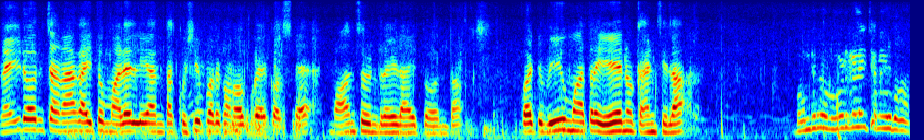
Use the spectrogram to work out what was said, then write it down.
ರೈಡ್ ಒಂದು ಚೆನ್ನಾಗಾಯ್ತು ಮಳೆಯಲ್ಲಿ ಅಂತ ಖುಷಿ ಪಡ್ಕೊಂಡು ಹೋಗ್ಬೇಕು ಅಷ್ಟೇ. ಮಾನ್ಸೂನ್ ರೈಡ್ ಆಯ್ತು ಅಂತ. ಬಟ್ ವ್ಯೂ ಮಾತ್ರ ಏನು ಕಾಣಿಸಿಲ್ಲ. ಬಂದಿರೋ ರೋಡ್ಗಳೇ ಚೆನ್ನಾಗಿದ್ದಾವೆ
